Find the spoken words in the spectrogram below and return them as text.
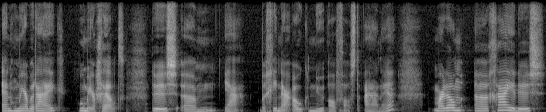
En hoe meer bereik, hoe meer geld. Dus um, ja, begin daar ook nu alvast aan. Hè? Maar dan uh, ga je dus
